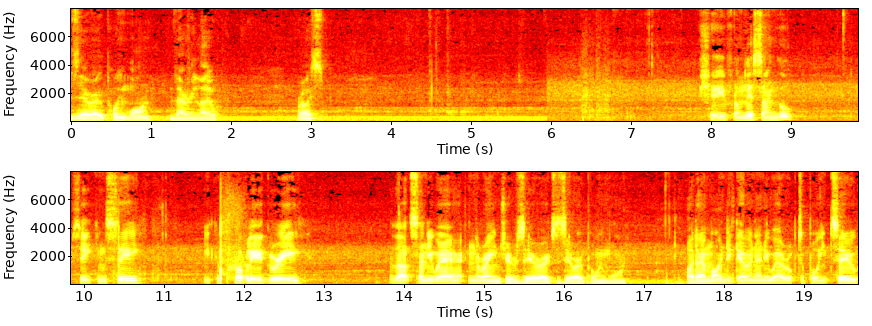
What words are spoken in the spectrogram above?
0 0.1, very low. Right. Show you from this angle, so you can see, you could probably agree that's anywhere in the range of 0 to 0 0.1. I don't mind it going anywhere up to 0.2.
